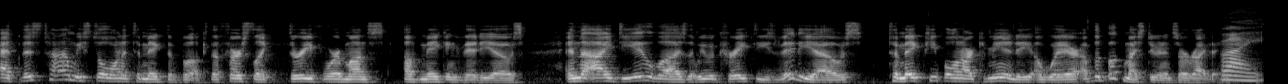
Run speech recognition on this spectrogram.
at this time, we still wanted to make the book, the first like three, four months of making videos. And the idea was that we would create these videos to make people in our community aware of the book my students are writing. Right.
